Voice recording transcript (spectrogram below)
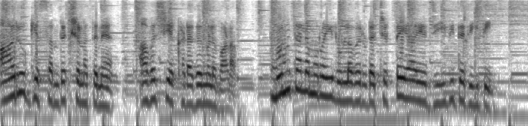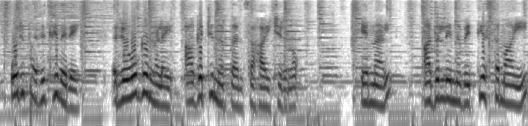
ആരോഗ്യ സംരക്ഷണത്തിന് അവശ്യ ഘടകങ്ങളുമാണ്. മുൻതലമുറയിലുള്ളവരുടെ ചിട്ടയായ ജീവിത രീതി ഒരു പരിധിവരെ രോഗങ്ങളെ അകറ്റി നിർത്താൻ സഹായിച്ചിരുന്നു. എന്നാൽ അതിൽ നിന്ന് വ്യത്യസ്തമായി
